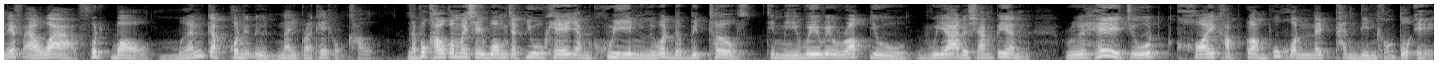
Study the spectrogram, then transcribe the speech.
NFL ว่าฟุตบอลเหมือนกับคนอื่นๆ ในประเทศของเขา และพวกเขาก็ไม่ใช่วงจาก UK อย่าง Queen หรือว่า The Beatles ที่มี We Will Rock You We Are the Champion หรือ Hey Jude คอยขับกล่อมผู้คนในแผ่นดินของตัวเอง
